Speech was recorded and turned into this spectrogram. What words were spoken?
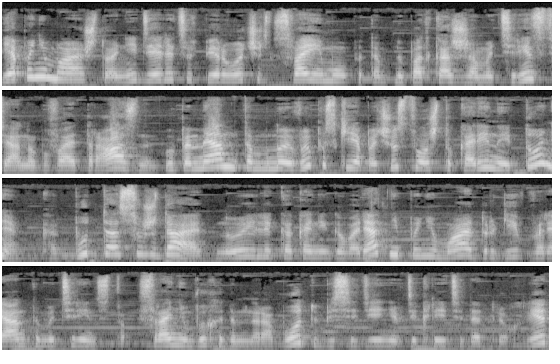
Я понимаю, что они делятся в первую очередь своим опытом, но подкаст же о материнстве, оно бывает разным. В упомянутом мной выпуске я почувствовала, что Карина и Тоня как будто осуждают, ну или, как они говорят, не понимают другие варианты материнства. С ранним выходом на работу, без сидения в декрете до трех лет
